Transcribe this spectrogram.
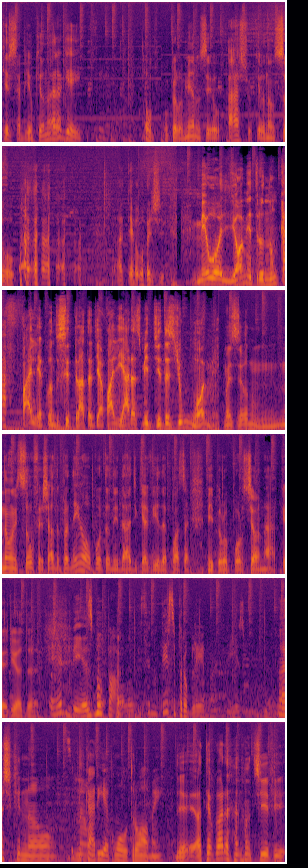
Que eles sabiam que eu não era gay. Ou, ou pelo menos eu acho que eu não sou. Até hoje. Meu olhômetro nunca falha quando se trata de avaliar as medidas de um homem. Mas eu não, não estou fechado para nenhuma oportunidade que a vida possa me proporcionar, querida. É mesmo, Paulo. Você não tem esse problema mesmo? Acho que não. Você não. ficaria com outro homem? Eh, Até agora não tive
